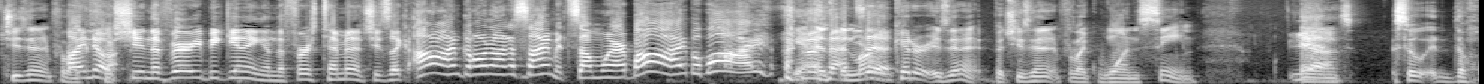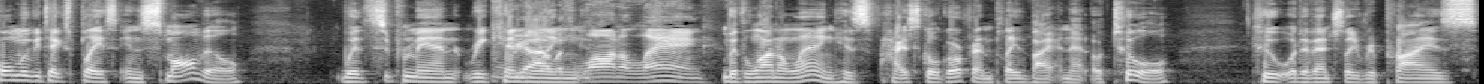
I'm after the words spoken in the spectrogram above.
She's in it for like I know. She in the very beginning, in the first ten minutes, she's like, "Oh, I'm going on assignment somewhere. Bye, bye, bye." yeah, and, and Margot it. Kidder is in it, but she's in it for like one scene. Yeah. And so it- the whole movie takes place in Smallville with Superman Yeah, rekindling with Lana Lang. with Lana Lang, his high school girlfriend, played by Annette O'Toole, who would eventually reprise,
